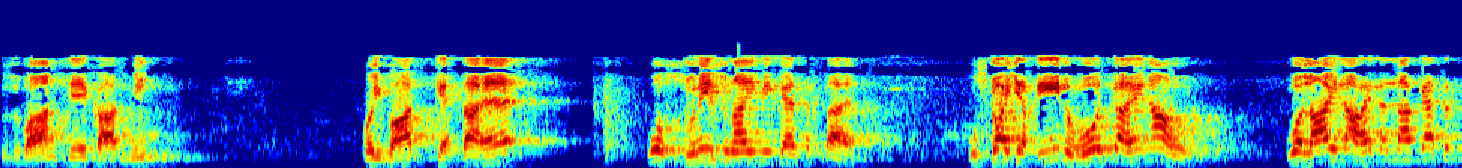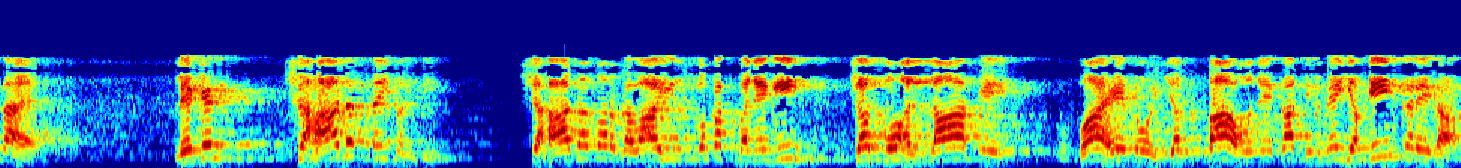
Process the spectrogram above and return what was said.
زبان سے ایک آدمی کوئی بات کہتا ہے وہ سنی سنائی بھی کہہ سکتا ہے۔ اس کا یقین ہو چاہے نہ ہو، وہ لا الہ الا اللہ کہہ سکتا ہے۔ لیکن شہادت نہیں بنتی۔ شہادت اور گواہی اس وقت بنے گی جب وہ اللہ کے واحد و یکتا ہونے کا دل میں یقین کرے گا۔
